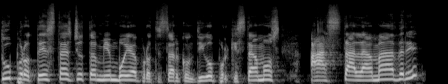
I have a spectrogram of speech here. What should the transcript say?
tú protestas, yo también voy a protestar contigo porque estamos hasta la madre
